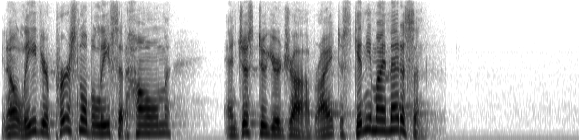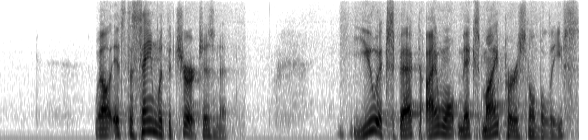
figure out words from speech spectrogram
You know, leave your personal beliefs at home and just do your job, right? Just give me my medicine. Well, it's the same with the church, isn't it? You expect I won't mix my personal beliefs,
